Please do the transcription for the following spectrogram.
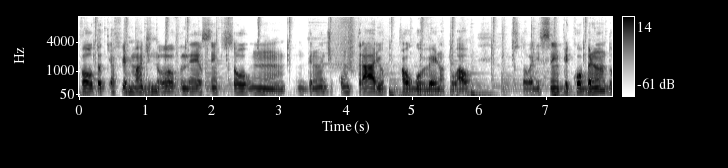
volto aqui a afirmar de novo, né? Eu sempre sou um, um grande contrário ao governo atual. Estou ali sempre cobrando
